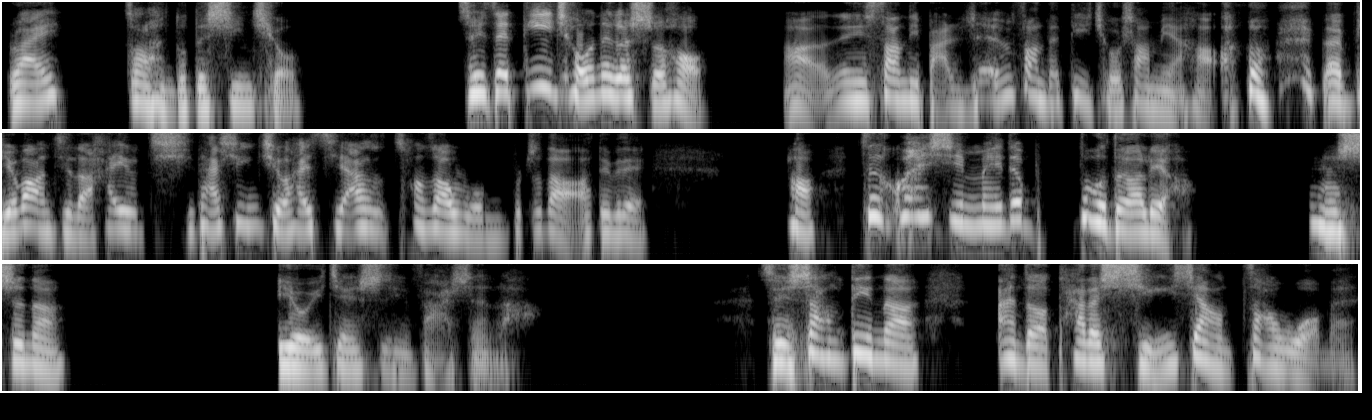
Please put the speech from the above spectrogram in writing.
，right？造了很多的星球，所以在地球那个时候啊，因为上帝把人放在地球上面哈，那别忘记了还有其他星球，还有其他创造我们不知道啊，对不对？好，这个关系美的不得了，但是呢，有一件事情发生了，所以上帝呢。按照他的形象造我们，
